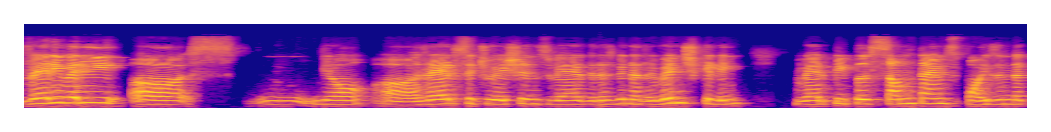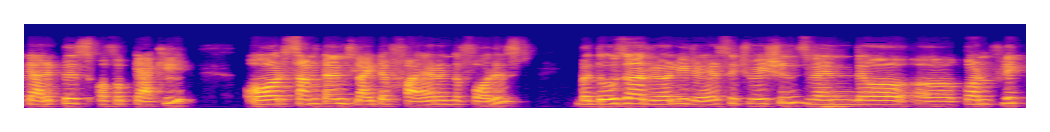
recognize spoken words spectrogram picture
Very very uh, mm, you know uh, rare situations where there has been a revenge killing where people sometimes poison the characters of a cattle or sometimes light a fire in the forest. But those are really rare situations when the uh, conflict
